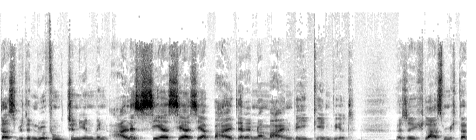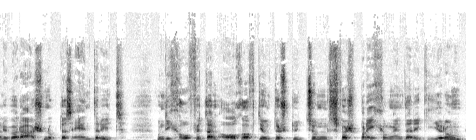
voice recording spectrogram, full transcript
das würde nur funktionieren, wenn alles sehr, sehr, sehr bald einen normalen Weg gehen wird. Also ich lasse mich dann überraschen, ob das eintritt. Und ich hoffe dann auch auf die Unterstützungsversprechungen der Regierung,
